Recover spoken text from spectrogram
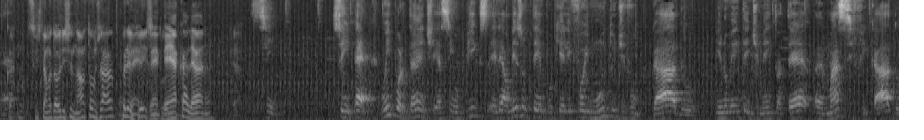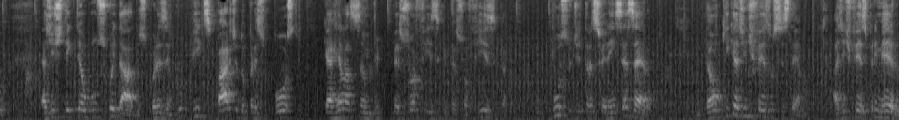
é. o sistema da original então já prevê vem, isso vem tudo. bem a calhar, né? É. Sim. Sim, é. O importante é assim, o Pix, ele ao mesmo tempo que ele foi muito divulgado e no meu entendimento até é, massificado, a gente tem que ter alguns cuidados. Por exemplo, o Pix parte do pressuposto que a relação entre pessoa física e pessoa física, o custo de transferência é zero. Então, o que, que a gente fez no sistema? A gente fez primeiro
